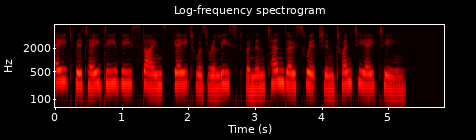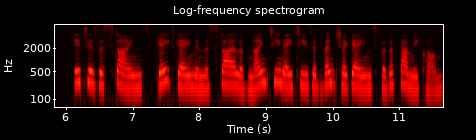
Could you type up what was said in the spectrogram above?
8-bit ADV Steins Gate was released for Nintendo Switch in 2018. It is a Steins, Gate game in the style of 1980s adventure games for the Famicom.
